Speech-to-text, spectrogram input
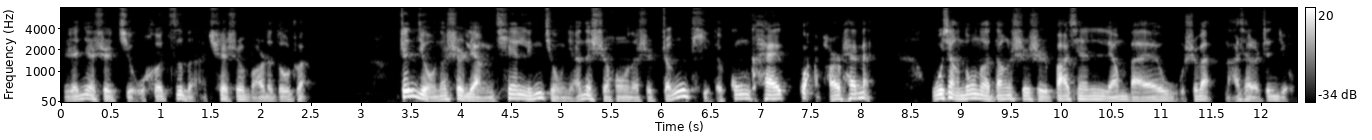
人家是酒和资本确实玩的都转。真酒呢是两千零九年的时候呢是整体的公开挂牌拍卖，吴向东呢当时是八千两百五十万拿下了真酒，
